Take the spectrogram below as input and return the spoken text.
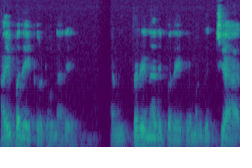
हाही पर्याय कट होणार आहे. आणि उत्तर येणारे पर्याय क्रमांक चार.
